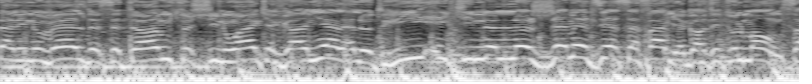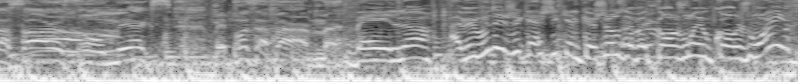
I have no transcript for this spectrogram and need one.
dans les nouvelles de cet homme, ce Chinois qui a gagné à la loterie et qui ne l'a jamais dit à sa femme. Il a gâté tout le monde, sa sœur, son ex, mais pas sa femme. ben là, avez-vous déjà caché quelque chose de votre conjoint ou conjointe?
